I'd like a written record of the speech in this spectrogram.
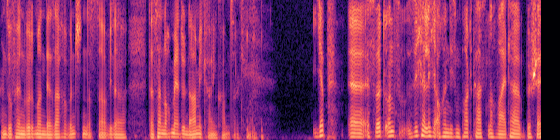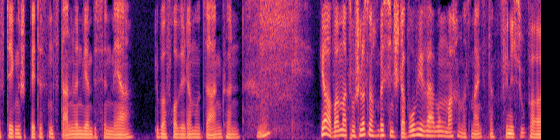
Insofern würde man der Sache wünschen, dass da wieder, dass da noch mehr Dynamik reinkommt, sag ich mal. Yep, äh, es wird uns sicherlich auch in diesem Podcast noch weiter beschäftigen, spätestens dann, wenn wir ein bisschen mehr über Frau Wildermuth sagen können. Mhm. Ja, wollen wir zum Schluss noch ein bisschen Stavovi-Werbung machen? Was meinst du? Finde ich super.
